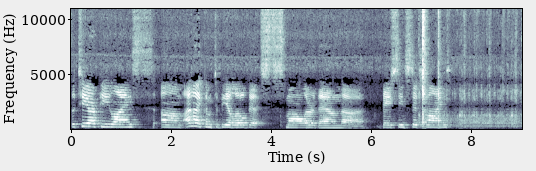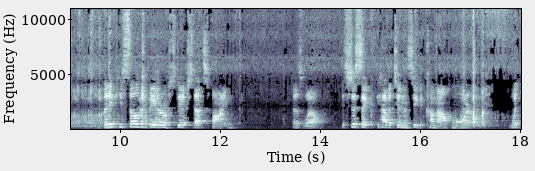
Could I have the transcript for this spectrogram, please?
the TRP lines, um, I like them to be a little bit smaller than the basting stitch lines. But if you sew the bigger stitch, that's fine as well. It's just they have a tendency to come out more with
